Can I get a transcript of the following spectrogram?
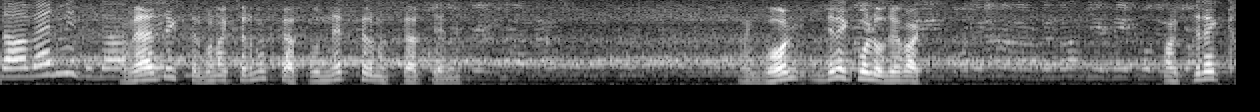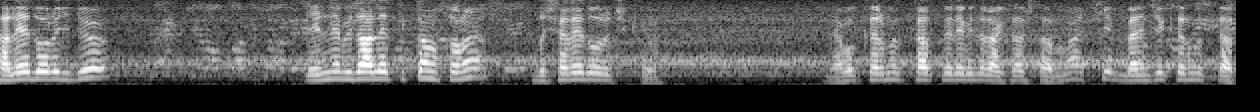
Daha vermedi daha. Verecektir. Buna kırmızı kart. Bu net kırmızı kart yani. Yaşananlar Ya gol direkt gol oluyor bak. Bak direkt kaleye doğru gidiyor. Eline müdahale ettikten sonra dışarıya doğru çıkıyor. Ya bu kırmızı kart verebilir arkadaşlar buna ki bence kırmızı kart.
